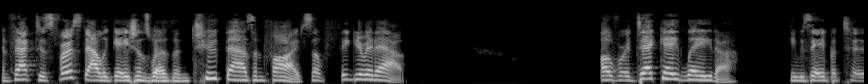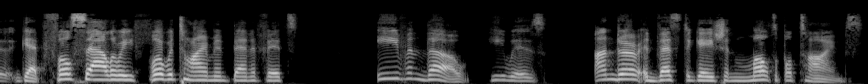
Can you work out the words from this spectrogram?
In fact, his first allegations was in 2005. So figure it out. Over a decade later, he was able to get full salary, full retirement benefits, even though he was under investigation multiple times.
